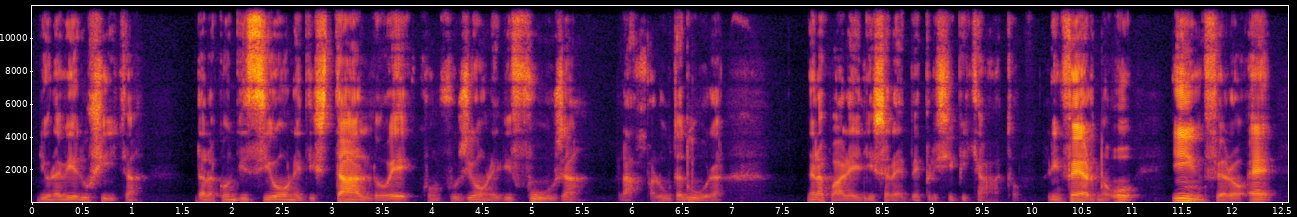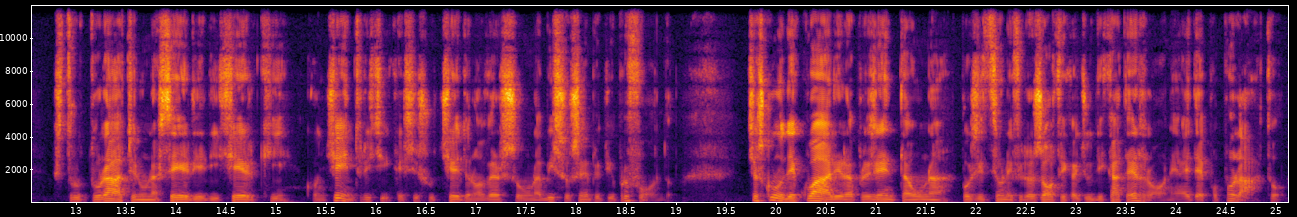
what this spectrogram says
di una via d'uscita dalla condizione di stallo e confusione diffusa, la paluta dura, nella quale egli sarebbe precipitato. L'inferno o infero è strutturato in una serie di cerchi concentrici che si succedono verso un abisso sempre più profondo ciascuno dei quali rappresenta una posizione filosofica giudicata erronea ed è popolato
